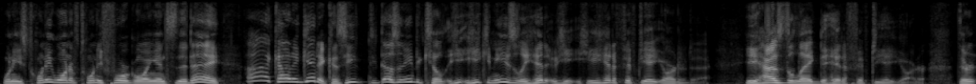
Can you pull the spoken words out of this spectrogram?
when he's 21 of 24 going into the day, I kind of get it because he, he doesn't need to kill. He, he can easily hit it. He, he hit a 58 yarder today. He has the leg to hit a 58 yarder. There,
